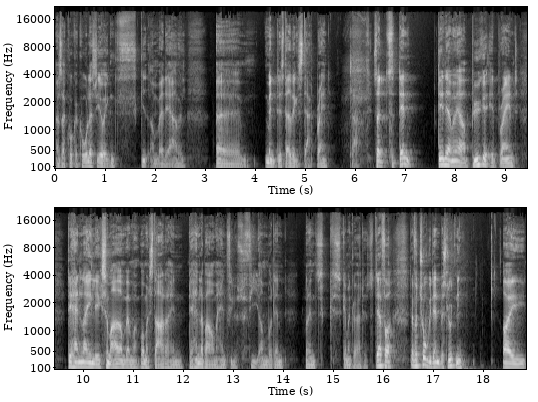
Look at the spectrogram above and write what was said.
Altså Coca-Cola siger jo ikke en skid om, hvad det er, vel? Øh, men det er stadigvæk et stærkt brand. Klar. Så, så den, det der med at bygge et brand, det handler egentlig ikke så meget om, hvad man, hvor man starter hen. Det handler bare om at have en filosofi om, hvordan hvordan skal man gøre det. Så derfor, derfor tog vi den beslutning, og i,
